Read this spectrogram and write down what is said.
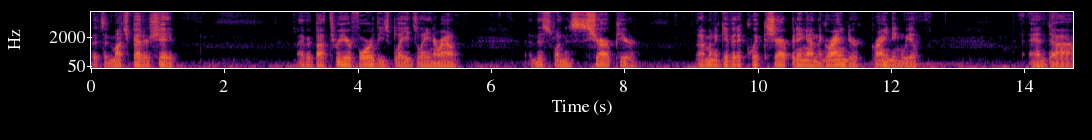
that's in much better shape. I have about three or four of these blades laying around. And this one is sharp here. I'm gonna give it a quick sharpening on the grinder, grinding wheel and uh,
